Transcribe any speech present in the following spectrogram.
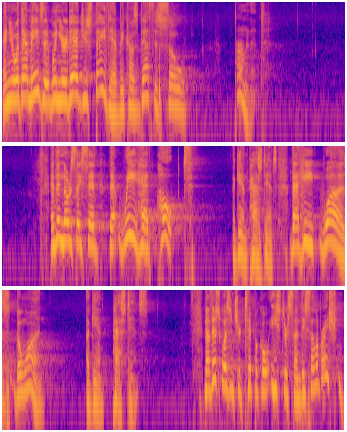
And you know what that means? That when you're dead, you stay dead because death is so permanent. And then notice they said that we had hoped, again, past tense, that he was the one, again, past tense. Now, this wasn't your typical Easter Sunday celebration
